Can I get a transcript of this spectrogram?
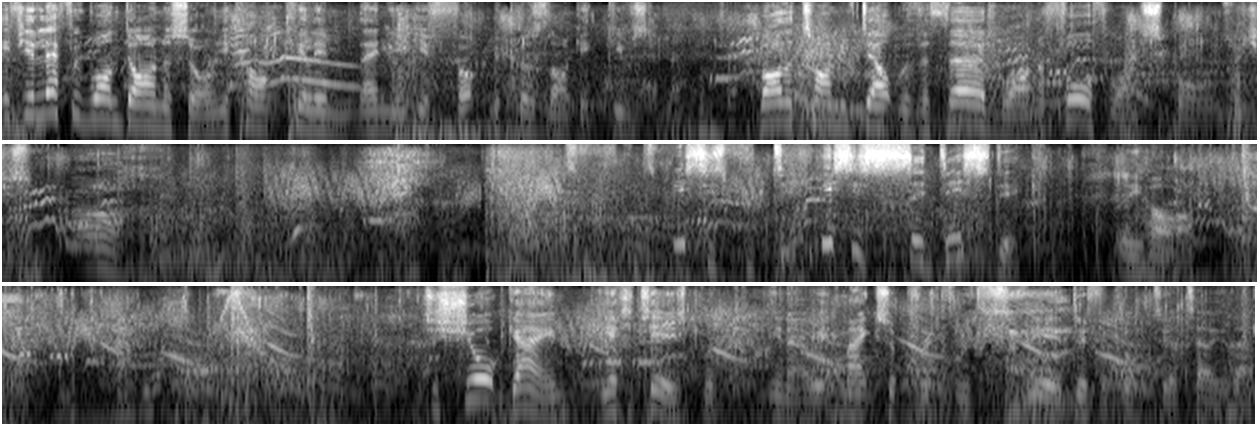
if you're left with one dinosaur and you can't kill him, then you, you're fucked because like it gives. By the time you've dealt with the third one, a fourth one spawns, which is. This is this is sadistically hard. It's a short game, yes it is, but you know it makes up for it with severe difficulty. I'll tell you that.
